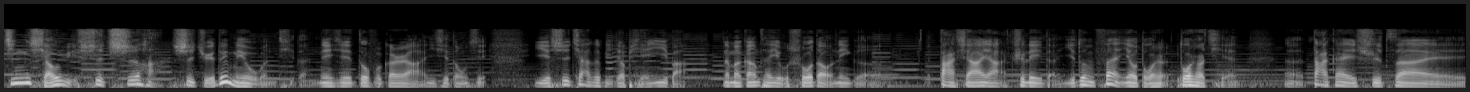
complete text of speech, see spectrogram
经小雨试吃哈，是绝对没有问题的。那些豆腐干啊，一些东西也是价格比较便宜吧。那么刚才有说到那个大虾呀之类的，一顿饭要多少多少钱？呃，大概是在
